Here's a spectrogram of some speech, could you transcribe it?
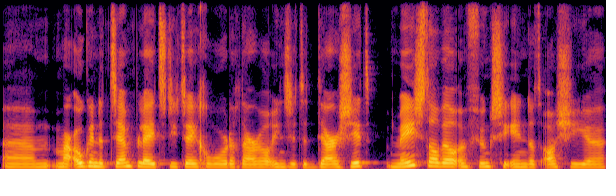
Um, maar ook in de templates die tegenwoordig daar wel in zitten, daar zit meestal wel een functie in dat als je je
